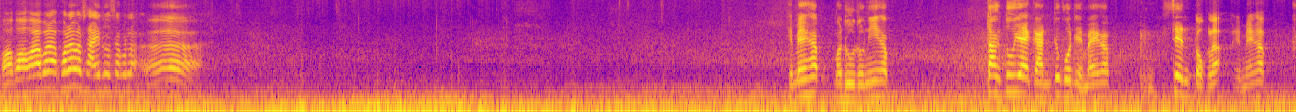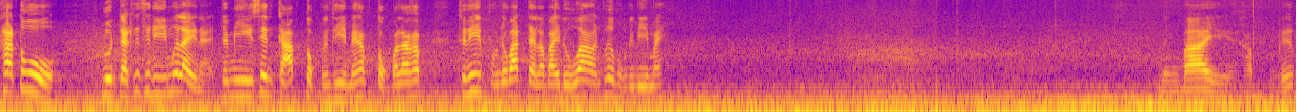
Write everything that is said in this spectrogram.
พอพอพอพอแล้วพอแล้วมาใส่ดูสักพอแล้วเออเห็นไหมครับ มาดูตรงนี้ครับ ตั้งตู้แยกกันทุกคนเห็นไหมครับ เส้นตกแล้วเห็นไหมครับ ถ้าตู้หลุดจากทฤษฎีเมื่อไหร่เนี่ยจะมีเส้นกราฟตกทันทีเห็นไหมครับ ตกมาแล้วครับ ทีนี้ผมจะวัดแต่ละใบดูว่ามันเพิ่ม6 dB ไหมหนึ่ง ใบครับปึ๊บ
